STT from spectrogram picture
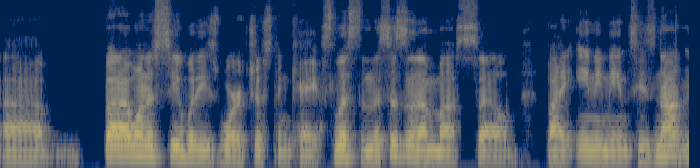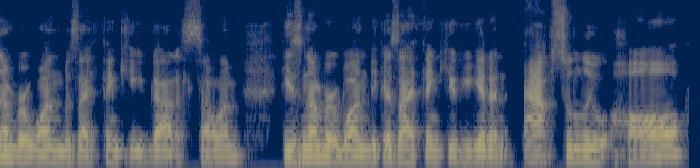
Uh, but I want to see what he's worth just in case. Listen, this isn't a must sell by any means. He's not number one because I think you got to sell him. He's number one because I think you could get an absolute haul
